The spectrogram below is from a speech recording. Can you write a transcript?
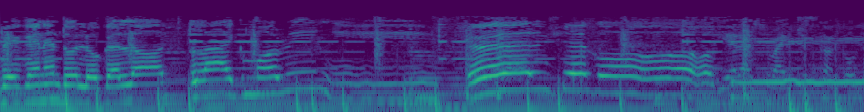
beginning to look a lot like Morini. Él llegó aquí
